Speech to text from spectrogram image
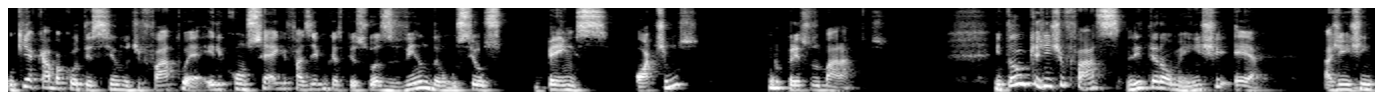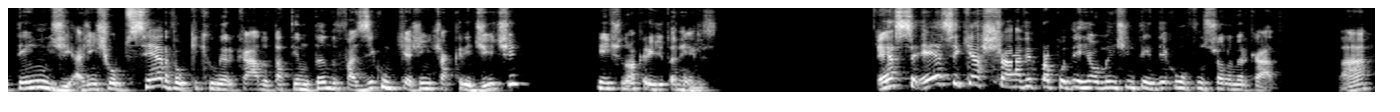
o que acaba acontecendo de fato é ele consegue fazer com que as pessoas vendam os seus bens ótimos por preços baratos. Então, o que a gente faz, literalmente, é a gente entende, a gente observa o que, que o mercado está tentando fazer com que a gente acredite e a gente não acredita neles. Essa, essa é que é a chave para poder realmente entender como funciona o mercado. Tá?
